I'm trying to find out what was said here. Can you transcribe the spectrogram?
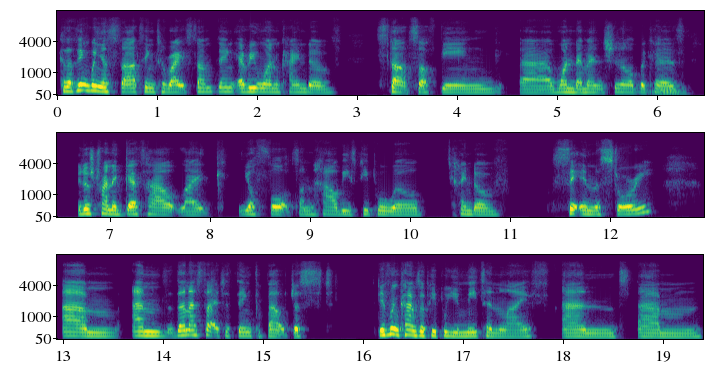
because I think when you're starting to write something, everyone kind of starts off being uh, one dimensional because mm. you're just trying to get out like your thoughts on how these people will kind of sit in the story. Um, and then I started to think about just different kinds of people you meet in life and um,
